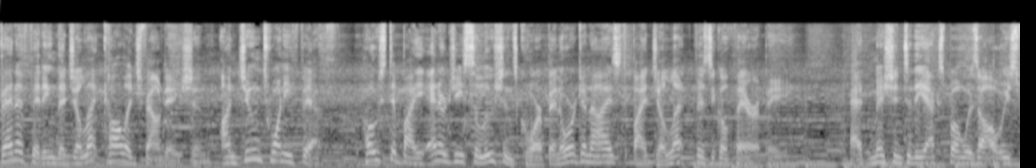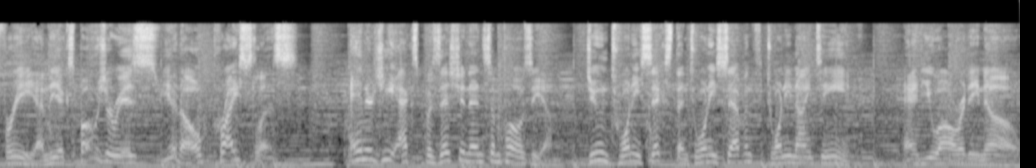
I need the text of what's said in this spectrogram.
benefiting the Gillette College Foundation on June 25th hosted by Energy Solutions Corp and organized by Gillette Physical Therapy. Admission to the expo is always free, and the exposure is, you know, priceless. Energy Exposition and Symposium, June 26th and 27th, 2019. And you already know,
